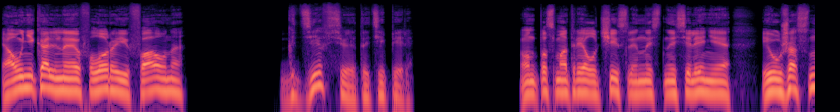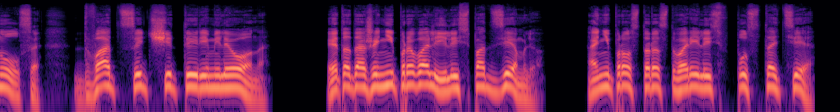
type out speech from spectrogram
А уникальная флора и фауна? Где все это теперь? Он посмотрел численность населения и ужаснулся. 24 миллиона. Это даже не провалились под землю. Они просто растворились в пустоте.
